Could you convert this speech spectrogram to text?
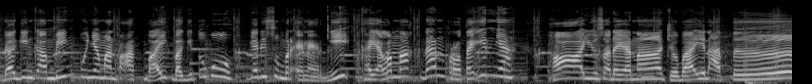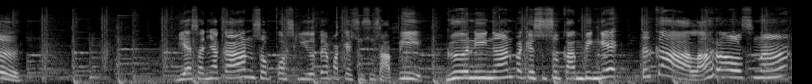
Daging kambing punya manfaat baik bagi tubuh, jadi sumber energi, kaya lemak dan proteinnya. Hayu sadayana, cobain ate. Biasanya kan sop kos kieu teh pakai susu sapi, geningan pakai susu kambing ge, teu kalah raosna.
